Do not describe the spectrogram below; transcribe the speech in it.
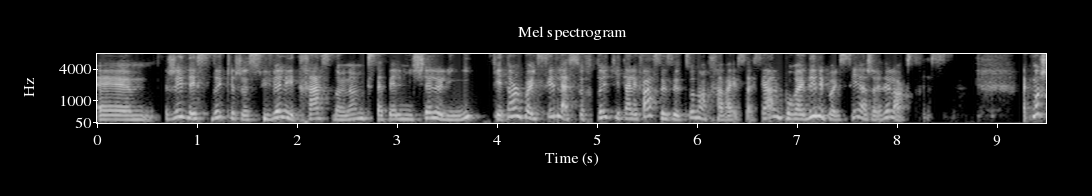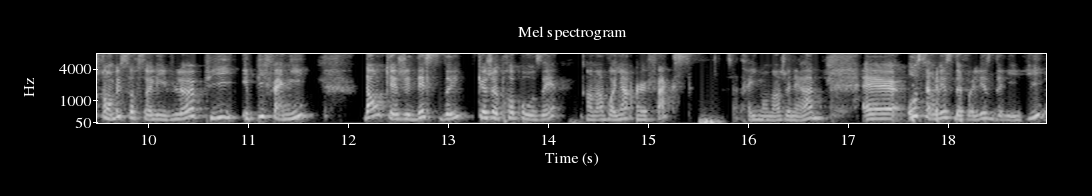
j'ai décidé que je suivais les traces d'un homme qui s'appelle Michel Oligny, qui était un policier de la Sûreté qui est allé faire ses études en travail social pour aider les policiers à gérer leur stress. moi, je suis tombée sur ce livre-là, puis épiphanie. Donc, j'ai décidé que je proposais, en envoyant un fax, ça trahit mon âge général, euh, au service de police de Lévis,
